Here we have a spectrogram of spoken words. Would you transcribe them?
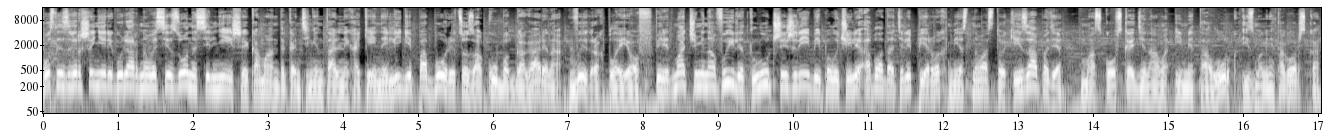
После завершения регулярного сезона сильнейшие команды континентальной хоккейной лиги поборются за Кубок Гагарина в играх плей-офф. Перед матчами на вылет лучший жребий получили обладатели первых мест на Востоке и Западе – Московская «Динамо» и «Металлург» из Магнитогорска.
